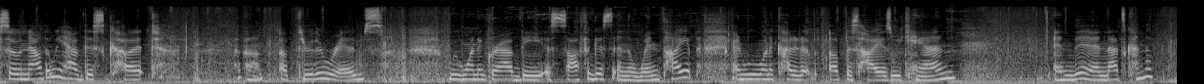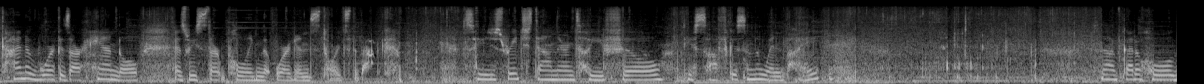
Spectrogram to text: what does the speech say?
So now that we have this cut um, up through the ribs, we want to grab the esophagus and the windpipe and we want to cut it up, up as high as we can. And then that's kind of kind of work as our handle as we start pulling the organs towards the back. So you just reach down there until you feel the esophagus and the windpipe. So now I've got a hold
